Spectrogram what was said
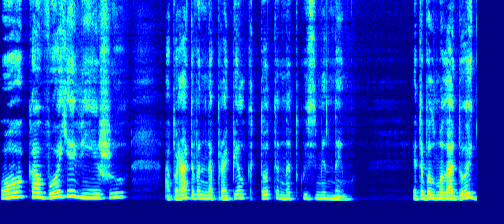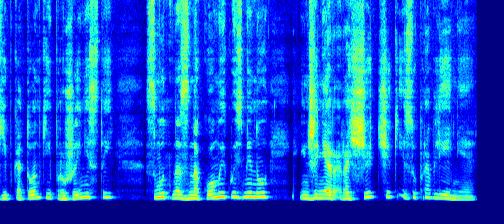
«О, кого я вижу!» — обрадованно пропел кто-то над Кузьминым. Это был молодой, гибко-тонкий, пружинистый, смутно знакомый Кузьмину инженер-расчетчик из управления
